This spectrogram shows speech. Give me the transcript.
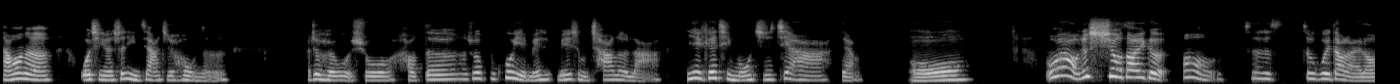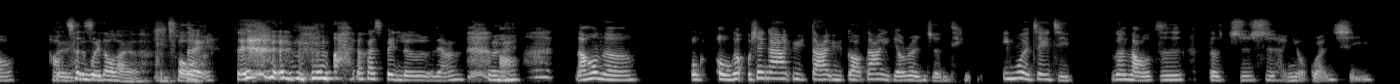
然后呢，我请了生理假之后呢，他就回我说，好的，他说不过也没没什么差了啦，你也可以请模职假啊，这样。哦，哇，我就嗅到一个，哦，这个这个味道来了。好，这味道来了，很臭。对对 啊，要开始被勒了这样。好，然后呢，我我跟我先跟大家预大家预告，大家一定要认真听，因为这一集跟劳资的知识很有关系。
